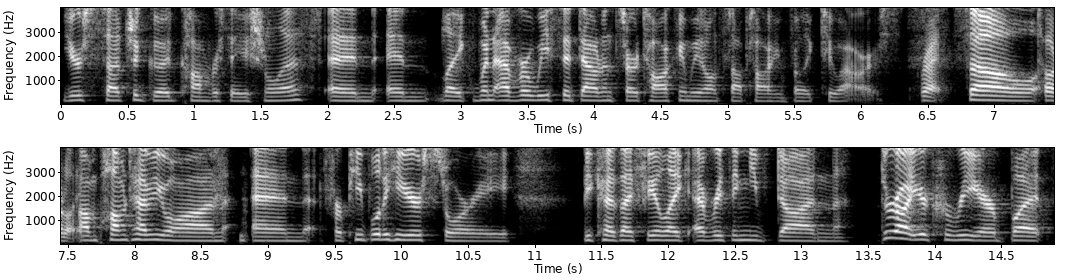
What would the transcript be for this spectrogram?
you're such a good conversationalist and and like whenever we sit down and start talking we don't stop talking for like 2 hours. Right. So Totally. I'm pumped to have you on and for people to hear your story because I feel like everything you've done throughout your career, but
